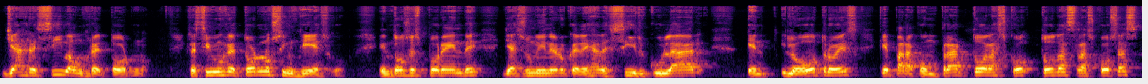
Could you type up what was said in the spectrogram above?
ya reciba un retorno recibe un retorno sin riesgo. Entonces, por ende, ya es un dinero que deja de circular y lo otro es que para comprar todas las, todas las cosas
